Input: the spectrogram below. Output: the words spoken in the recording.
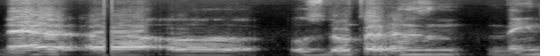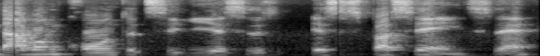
né, uh, uh, os doutorandos nem davam conta de seguir esses, esses pacientes, né?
